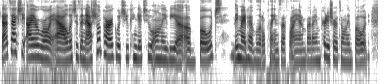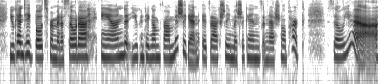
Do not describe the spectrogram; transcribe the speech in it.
that's actually Isle Royale, which is a national park, which you can get to only via a boat. They might have little planes that fly in, but I'm pretty sure it's only boat. You can take boats from Minnesota and you can take them from Michigan. It's actually Michigan's national park. So yeah,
